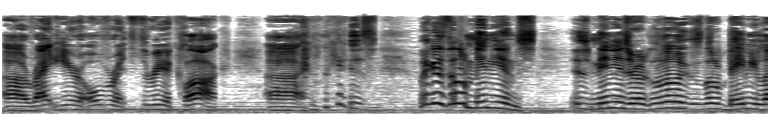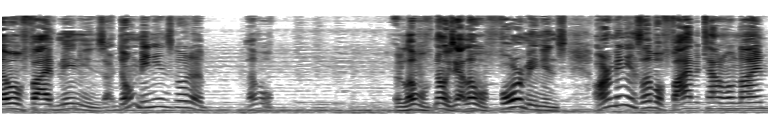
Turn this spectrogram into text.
uh, right here over at 3 o'clock. Uh, look at his, look at his little minions. His minions are little, his little baby level five minions. Don't minions go to level or level, no, he's got level four minions. Our minions level five at Town Hall 9.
